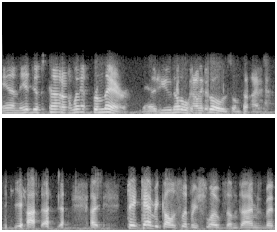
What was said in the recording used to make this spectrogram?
and it just kind of went from there, as you know how it goes sometimes. yeah, it can be called a slippery slope sometimes, but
